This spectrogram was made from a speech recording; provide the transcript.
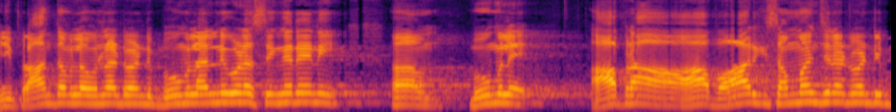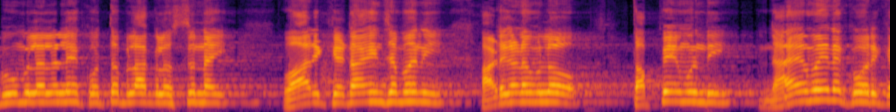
ఈ ప్రాంతంలో ఉన్నటువంటి భూములన్నీ కూడా సింగరేణి భూములే. ఆ ప్రా ఆ వారికి సంబంధించినటువంటి భూములలోనే కొత్త బ్లాకులు వస్తున్నాయి. వారికి కేటాయించమని అడగడంలో తప్పేముంది? న్యాయమైన కోరిక.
